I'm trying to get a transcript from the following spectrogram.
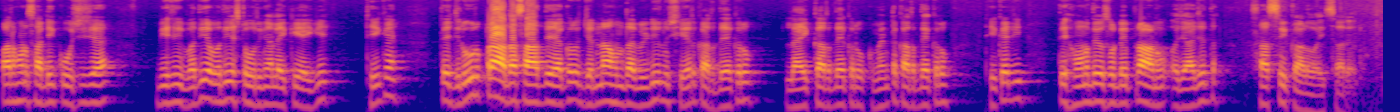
ਪਰ ਹੁਣ ਸਾਡੀ ਕੋਸ਼ਿਸ਼ ਹੈ ਵੀ ਅਸੀਂ ਵਧੀਆ ਵਧੀਆ ਸਟੋਰੀਆਂ ਲੈ ਕੇ ਆਈਏ, ਠੀਕ ਹੈ। ਤੇ ਜਰੂਰ ਭਰਾ ਦਾ ਸਾਥ ਦਿਆ ਕਰੋ, ਜਿੰਨਾ ਹੁੰਦਾ ਵੀਡੀਓ ਨੂੰ ਸ਼ੇਅਰ ਕਰ ਦਿਆ ਕਰੋ ਲਾਈਕ ਕਰ ਦਿਆ ਕਰੋ ਕਮੈਂਟ ਕਰ ਦਿਆ ਕਰੋ, ਠੀਕ ਹੈ ਜੀ। ਤੇ ਹੁਣ ਦਿਓ ਤੁਹਾਡੇ ਭਰਾ ਨੂੰ ਇਜਾਜ਼ਤ। ਸਤਿ ਸ੍ਰੀ ਅਕਾਲ ਬਾਈ ਸਾਰਿਆਂ ਨੂੰ।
